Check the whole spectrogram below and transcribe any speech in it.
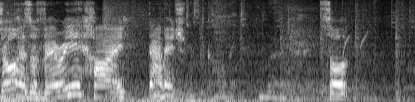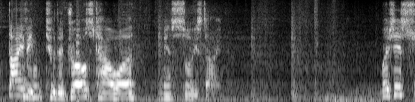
Joe has a very high damage. Just call it. So diving to the Drow's tower means suicide. Which is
